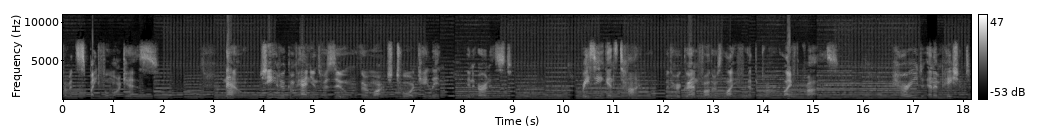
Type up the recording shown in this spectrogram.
from its spiteful Marquess. Now, she and her companions resume their march toward Caelin in earnest, racing against time with her grandfather's life at the life prize. Hurried and impatient,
